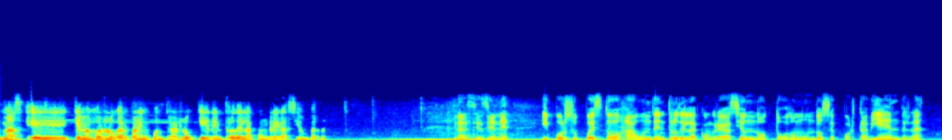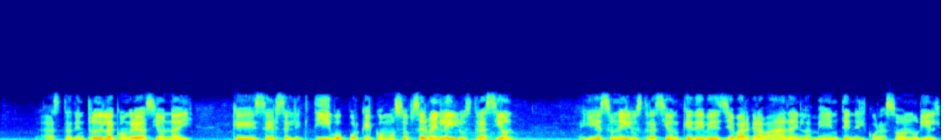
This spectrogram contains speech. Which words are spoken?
más, eh, qué mejor lugar para encontrarlo que dentro de la congregación, ¿verdad? Gracias, Janet. Y por supuesto, aún dentro de la congregación no todo mundo se porta bien, ¿verdad? Hasta dentro de la congregación hay que ser selectivo, porque como se observa en la ilustración, y es una ilustración que debes llevar grabada en la mente, en el corazón, Uriel.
